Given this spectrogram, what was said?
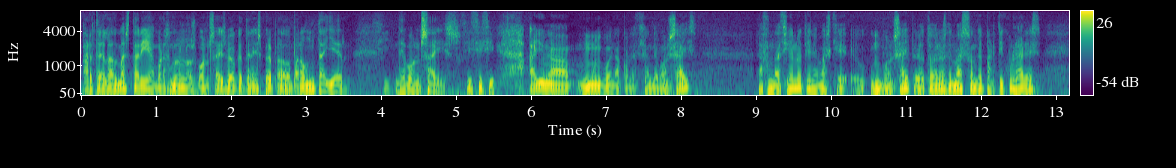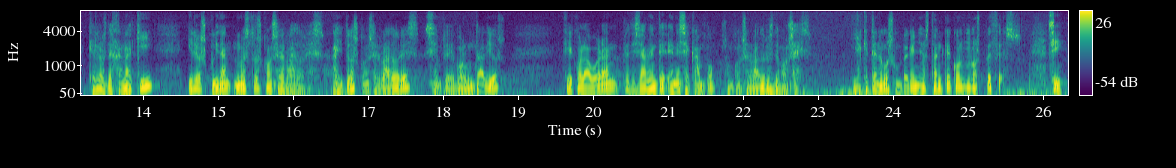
Parte del alma estaría, por ejemplo, en los bonsáis. Veo que tenéis preparado para un taller de bonsáis. Sí, sí, sí. Hay una muy buena colección de bonsáis. La fundación no tiene más que un bonsái, pero todos los demás son de particulares que los dejan aquí y los cuidan nuestros conservadores. Hay dos conservadores, siempre voluntarios, que colaboran precisamente en ese campo, son conservadores de bonsáis. Y aquí tenemos un pequeño estanque con unos peces. Sí,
